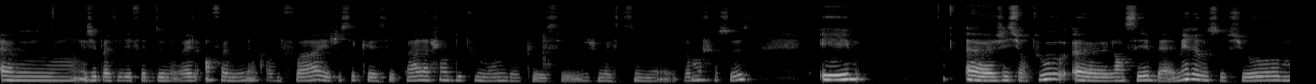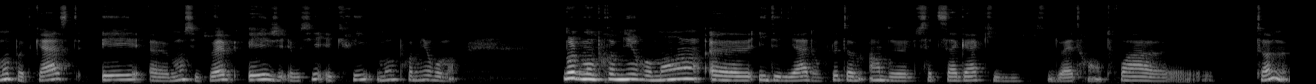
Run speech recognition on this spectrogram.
Euh, j'ai passé des fêtes de Noël en famille, encore une fois, et je sais que c'est pas la chance de tout le monde, donc euh, je m'estime euh, vraiment chanceuse. Et j'ai surtout lancé ben, mes réseaux sociaux, mon podcast et mon site web, et j'ai aussi écrit mon premier roman. Donc mon premier roman, Idélia, donc le tome 1 de cette saga qui, qui doit être en trois tomes,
